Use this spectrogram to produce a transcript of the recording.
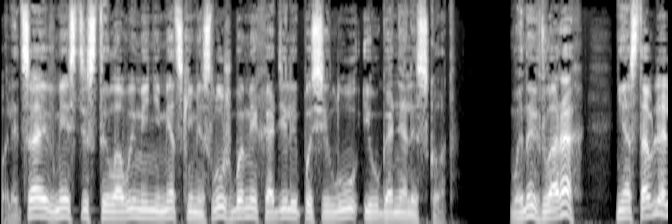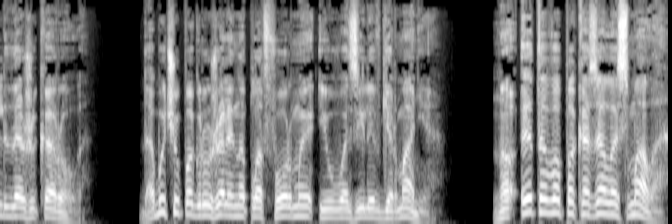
Полицаи вместе с тыловыми немецкими службами ходили по селу и угоняли скот. В иных дворах не оставляли даже коровы. Добычу погружали на платформы и увозили в Германию. Но этого показалось мало,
